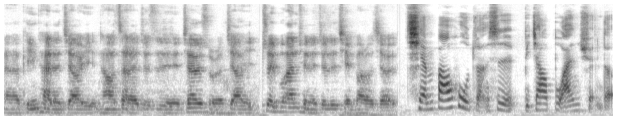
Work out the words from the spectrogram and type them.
呃，平台的交易，然后再来就是交易所的交易。最不安全的就是钱包的交易。钱包互转是比较不安全的。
